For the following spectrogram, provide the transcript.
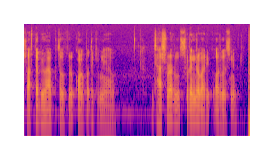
ସ୍ୱାସ୍ଥ୍ୟ ବିଭାଗ ତରଫରୁ କ'ଣ ପଦକ୍ଷେପ ନିଆହେବ ଝାରସୁଡ଼ାରୁ ସୁରେନ୍ଦ୍ର ବାରିକ ଅର୍ଗସ୍ ନ୍ୟୁଜ୍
